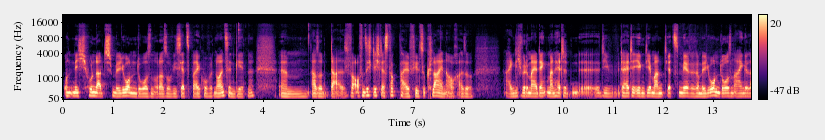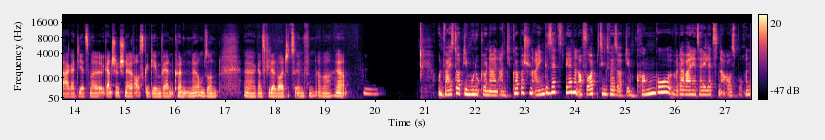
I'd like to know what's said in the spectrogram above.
und nicht 100 Millionen Dosen oder so, wie es jetzt bei Covid-19 geht. Ne? Ähm, also da war offensichtlich der Stockpile viel zu klein auch. Also eigentlich würde man ja denken, man hätte äh, die, da hätte irgendjemand jetzt mehrere Millionen Dosen eingelagert, die jetzt mal ganz schön schnell rausgegeben werden könnten, ne, um so ein, äh, ganz viele Leute zu impfen. Aber ja. Hm. Und weißt du, ob die monoklonalen Antikörper schon eingesetzt werden, dann auch vor Ort, beziehungsweise ob die im Kongo, da waren jetzt ja die letzten Ausbrüche, ne?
